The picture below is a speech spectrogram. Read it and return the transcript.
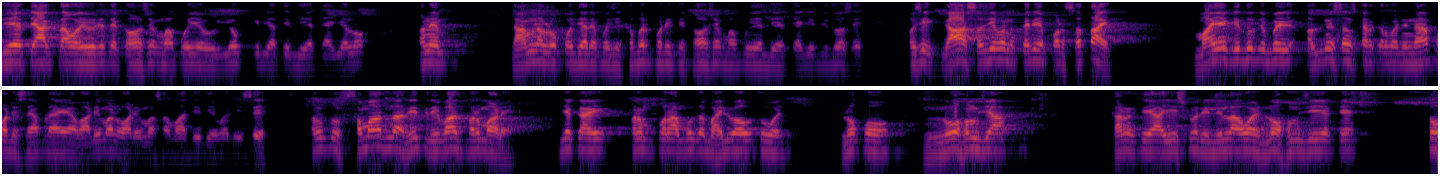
દેહ ત્યાગતા હોય એવી રીતે કહશંક બાપુએ યોગ ક્રિયાથી દેહ ત્યાગેલો. અને ગામના લોકો જ્યારે પછી ખબર પડી કે કહશંક બાપુએ દેહ ત્યાગી દીધો છે, પછી ગા સજીવન કરીએ પણ છતાંય માએ કીધું કે ભાઈ, અગ્નિ સંસ્કાર કરવાની ના પાડી છે, આપણે અહીંયા વાડીમાં વાડીમાં સમાધિ દેવાની છે. પરંતુ સમાજના રીત રિવાજ પ્રમાણે જે કાંઈ પરંપરા મુજબ હાલ્યું આવતું હોય લોકો ન સમજ્યા. કારણ કે આ ઈશ્વરી લીલા હોય ન સમજી શકે. તો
